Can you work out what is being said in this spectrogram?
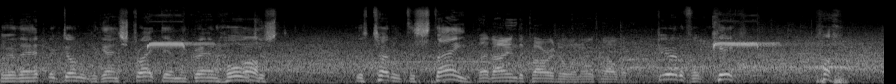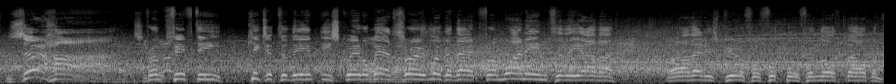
Look at that. McDonald again straight down the ground. Hall Oh. just with total disdain. They've owned the corridor in North Melbourne. Beautiful kick. Oh, Zurhaar oh, from 50 kicks it to the empty square. It'll bounce through. Look at that from one end to the other. Oh, that is beautiful football from North Melbourne.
